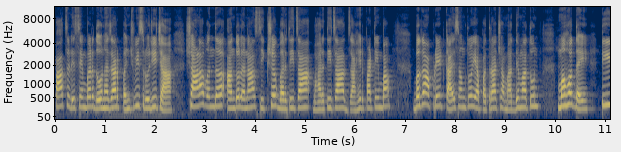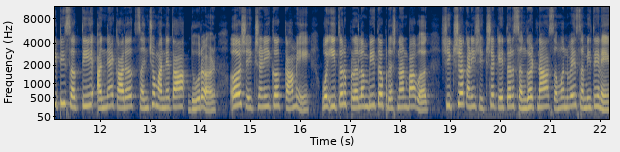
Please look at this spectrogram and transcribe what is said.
पाच डिसेंबर दोन हजार पंचवीस रोजीच्या शाळा बंद आंदोलनात शिक्षक भरतीचा भारतीचा जाहीर पाठिंबा. बघा अपडेट काय सांगतो या पत्राच्या माध्यमातून. महोदय टी टी सक्ती अन्यायकारक संच मान्यता धोरण अशैक्षणिक कामे व इतर प्रलंबित प्रश्नांबाबत शिक्षक आणि शिक्षकेतर संघटना समन्वय समितीने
